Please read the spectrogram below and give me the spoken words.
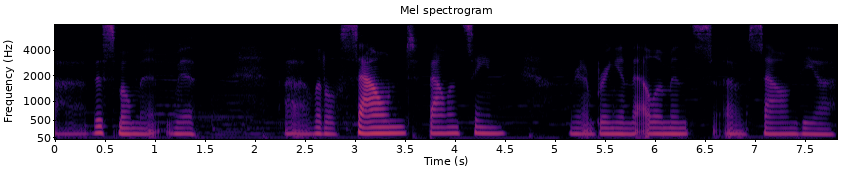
uh, this moment with a little sound balancing. We're going to bring in the elements of sound via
